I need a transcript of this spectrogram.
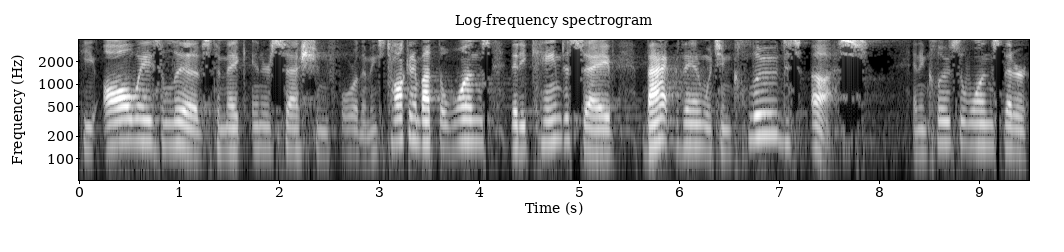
He always lives to make intercession for them. He's talking about the ones that he came to save back then, which includes us and includes the ones that are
